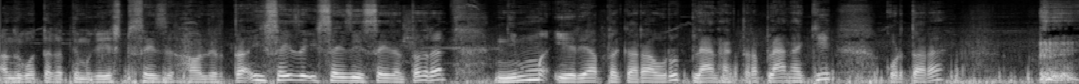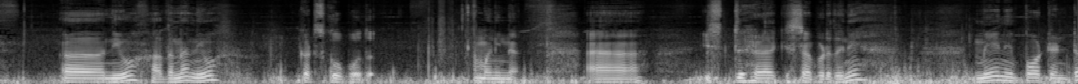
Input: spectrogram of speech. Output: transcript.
ಅಂದ್ರೆ ಗೊತ್ತಾಗುತ್ತೆ ನಿಮಗೆ ಎಷ್ಟು ಸೈಜ್ ಹಾಲ್ ಇರುತ್ತೆ. ಈ ಸೈಜ್ ಈ ಸೈಜ್ ಈ ಸೈಜ್ ಅಂತಂದ್ರೆ ನಿಮ್ಮ ಏರಿಯಾ ಪ್ರಕಾರ ಅವರು ಪ್ಲ್ಯಾನ್ ಹಾಕ್ತಾರೆ. ಪ್ಲ್ಯಾನ್ ಹಾಕಿ ಕೊಡ್ತಾರೆ. ನೀವು ಅದನ್ನು ನೀವು ಕಟ್ಸ್ಕೋಬೋದು ಮಣಿನ ಇಷ್ಟು ಹೇಳೋಕ್ಕೆ ಇಷ್ಟಪಡ್ತೀನಿ. ಮೇನ್ ಇಂಪಾರ್ಟೆಂಟ್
